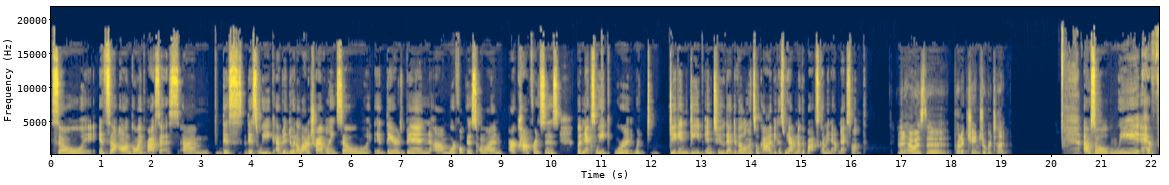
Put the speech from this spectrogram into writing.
So it's an ongoing process. Um, this this week, I've been doing a lot of traveling, so there's been um, more focus on our conferences. But next week, we're we're digging deep into that developmental guide because we have another box coming out next month. And then, how has the product changed over time? Um, so we have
